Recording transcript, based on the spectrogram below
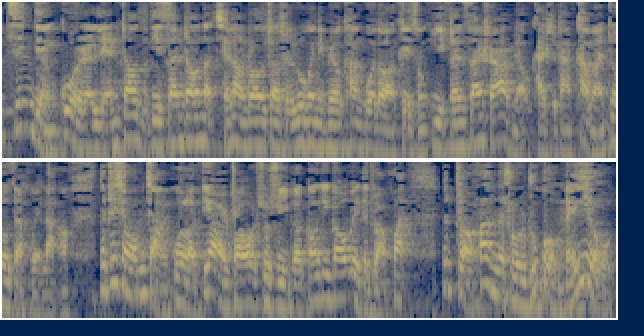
经典过人连招的第三招呢，前两招的教学，如果你没有看过的话，可以从一分三十二秒开始看，看完之后再回来啊。那之前我们讲过了，第二招就是一个高低高位的转换。那转换的时候，如果没有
